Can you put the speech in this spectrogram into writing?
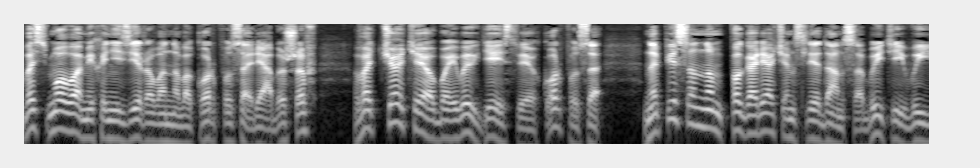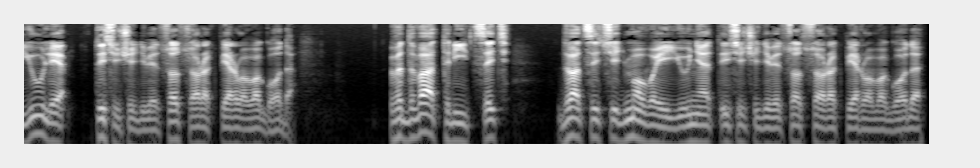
8-го механизированного корпуса Рябышев в отчете о боевых действиях корпуса, написанном по горячим следам событий в июле 1941 года. В 2.30 27 июня 1941 года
